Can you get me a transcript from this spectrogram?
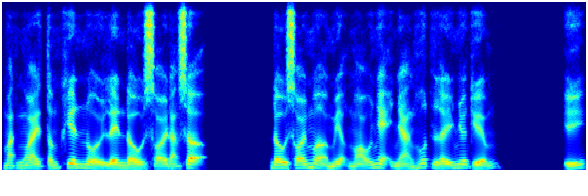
mặt ngoài tấm khiên nổi lên đầu sói đáng sợ. Đầu sói mở miệng máu nhẹ nhàng hút lấy nhuyễn kiếm. Ý.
